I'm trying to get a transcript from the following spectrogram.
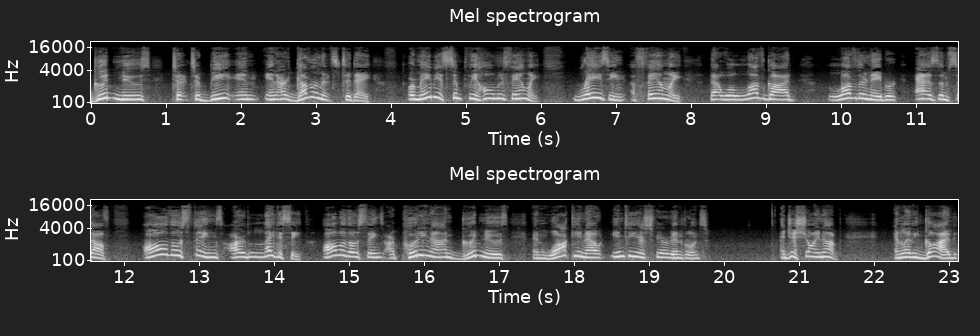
good news to, to be in, in our governments today. Or maybe it's simply home and family, raising a family that will love God, love their neighbor as themselves. All those things are legacy. All of those things are putting on good news and walking out into your sphere of influence and just showing up and letting God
